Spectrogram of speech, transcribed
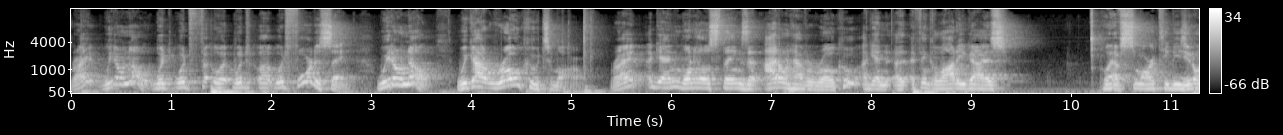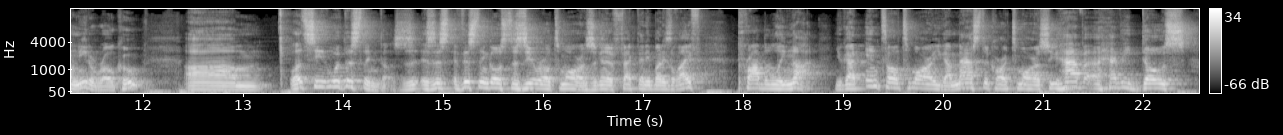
Right? We don't know what what what, uh, what Ford is saying. We don't know. We got Roku tomorrow, right? Again, one of those things that I don't have a Roku. Again, I think a lot of you guys who have smart TVs, you don't need a Roku. Um, let's see what this thing does. Is, is this if this thing goes to zero tomorrow? Is it going to affect anybody's life? Probably not. You got Intel tomorrow. You got Mastercard tomorrow. So you have a heavy dose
